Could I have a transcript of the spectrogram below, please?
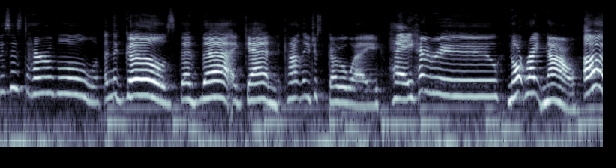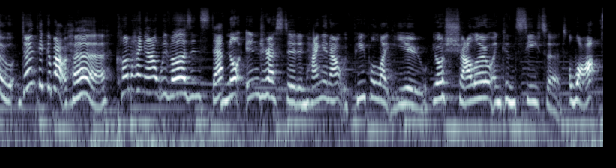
This is terrible. And the girls, they're there again. Can't they just go away? Hey, Haru. Not right now. Oh, don't think about her. Come hang out with us instead. Not interested in hanging out with people like you. You're shallow and conceited. What?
